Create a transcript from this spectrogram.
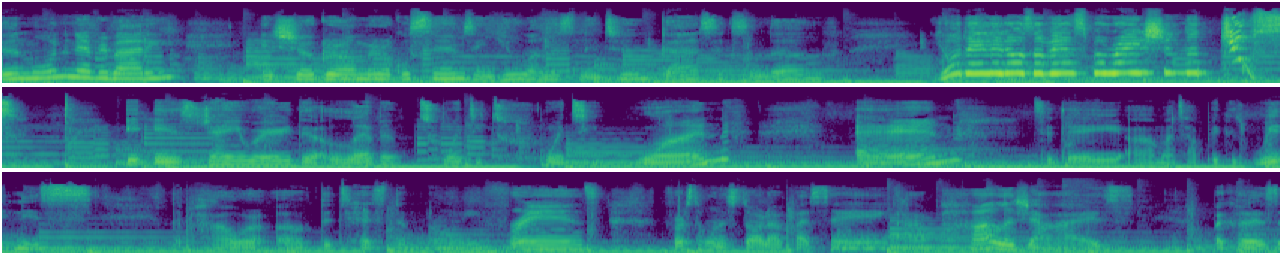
Good morning, everybody. It's your girl Miracle Sims, and you are listening to God, Sex, and Love, your daily dose of inspiration, the juice. It is January the 11th, 2021, and today uh, my topic is witness the power of the testimony. Friends, first I want to start off by saying I apologize because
